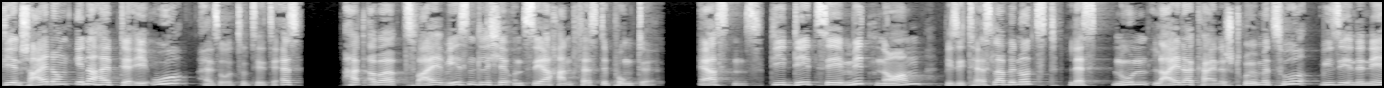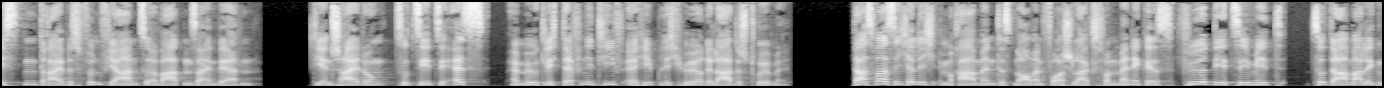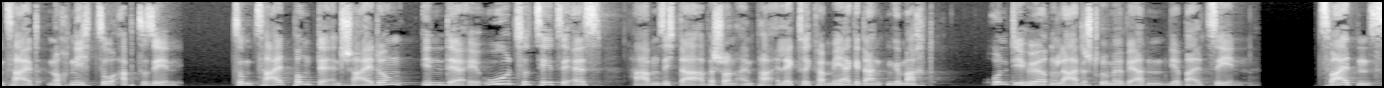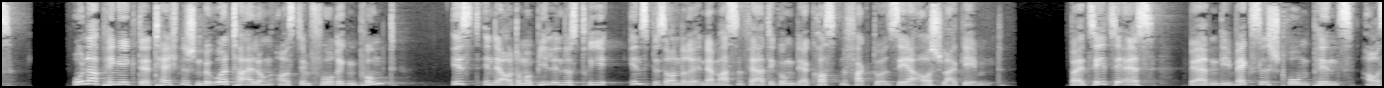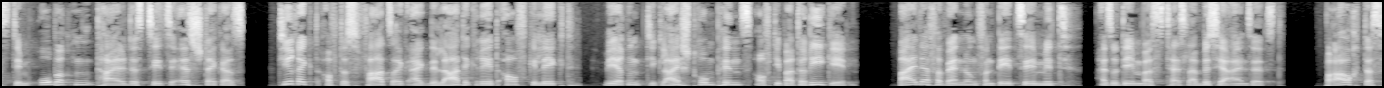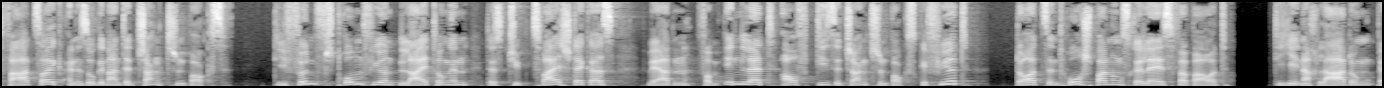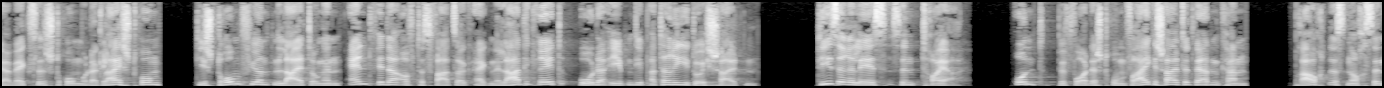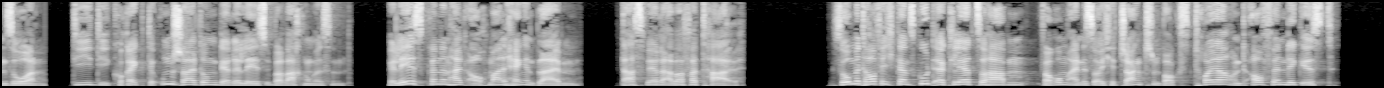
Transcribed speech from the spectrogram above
die Entscheidung innerhalb der EU, also zu CCS, hat aber zwei wesentliche und sehr handfeste Punkte. Erstens, die DC-MIT-Norm, wie sie Tesla benutzt, lässt nun leider keine Ströme zu, wie sie in den nächsten drei bis fünf Jahren zu erwarten sein werden. Die Entscheidung zu CCS ermöglicht definitiv erheblich höhere Ladeströme. Das war sicherlich im Rahmen des Normenvorschlags von Mennekes für DC mit zur damaligen Zeit noch nicht so abzusehen. Zum Zeitpunkt der Entscheidung in der EU zu CCS haben sich da aber schon ein paar Elektriker mehr Gedanken gemacht und die höheren Ladeströme werden wir bald sehen. Zweitens. Unabhängig der technischen Beurteilung aus dem vorigen Punkt ist in der Automobilindustrie, insbesondere in der Massenfertigung, der Kostenfaktor sehr ausschlaggebend. Bei CCS werden die Wechselstrompins aus dem oberen Teil des CCS-Steckers direkt auf das fahrzeugeigene Ladegerät aufgelegt, während die Gleichstrompins auf die Batterie gehen. Bei der Verwendung von DC mit, also dem, was Tesla bisher einsetzt, braucht das Fahrzeug eine sogenannte Junction Box. Die fünf stromführenden Leitungen des Typ 2 Steckers werden vom Inlet auf diese Junction Box geführt. Dort sind Hochspannungsrelais verbaut, die je nach Ladung per Wechselstrom oder Gleichstrom die stromführenden Leitungen entweder auf das fahrzeugeigene Ladegerät oder eben die Batterie durchschalten. Diese Relais sind teuer. Und bevor der Strom freigeschaltet werden kann, braucht es noch Sensoren, die die korrekte Umschaltung der Relais überwachen müssen. Relais können halt auch mal hängen bleiben. Das wäre aber fatal. Somit hoffe ich ganz gut erklärt zu haben, warum eine solche Junction Box teuer und aufwendig ist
